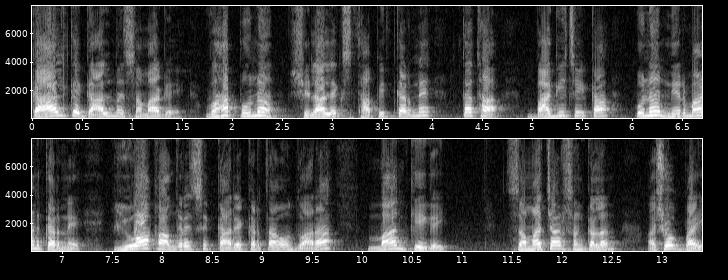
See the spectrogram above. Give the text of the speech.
काल के गाल में समा गए। वहाँ पुनः शिलालेख स्थापित करने तथा बागीचे का पुनः निर्माण करने युवा कांग्रेस कार्यकर्ताओं द्वारा मांग की गई। समाचार संकलन अशोक भाई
